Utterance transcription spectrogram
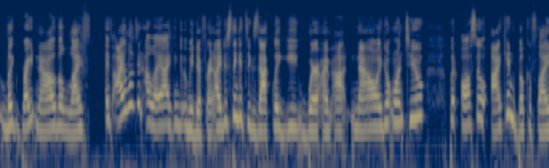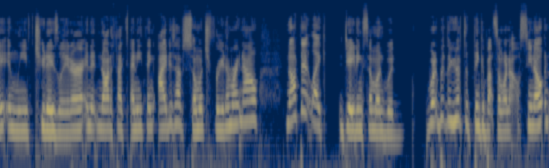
like right now the life if I lived in LA, I think it would be different. I just think it's exactly where I'm at now. I don't want to, but also I can book a flight and leave 2 days later and it not affect anything. I just have so much freedom right now. Not that like dating someone would what but you have to think about someone else, you know? And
